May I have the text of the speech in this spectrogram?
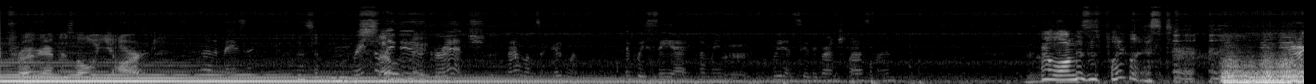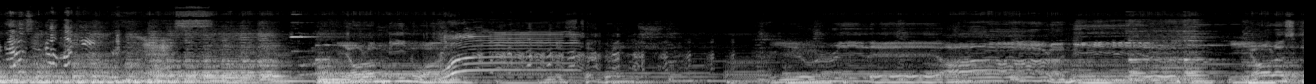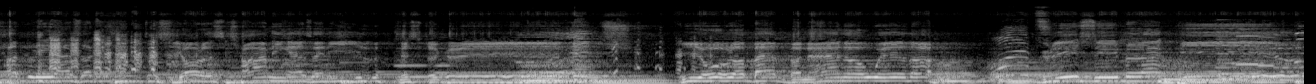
reprogrammed his whole yard. Isn't that amazing? That's am- Wait till so they do the. Grinch. That one's a good one. If we see it. I mean, we didn't see the Grinch last time. How long is this playlist? There it goes. You got lucky. Yes. You're a mean one, What? Mr. Grinch. You really are a heel. You're as cuddly as a cactus. You're as charming as an eel, Mr. Grinch. You're a bad banana with a What? greasy black peel.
